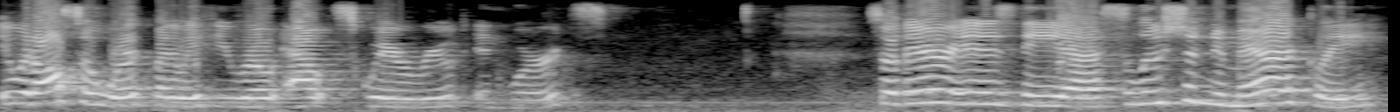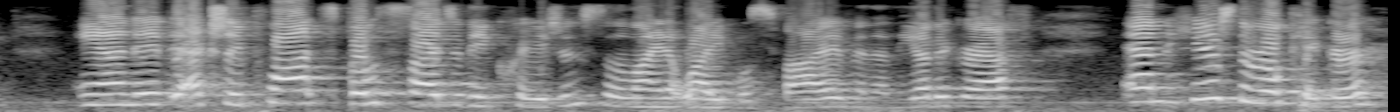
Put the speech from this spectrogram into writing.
It would also work, by the way, if you wrote out square root in words. So there is the uh, solution numerically, and it actually plots both sides of the equation, so the line at y equals 5, and then the other graph. And here's the real kicker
